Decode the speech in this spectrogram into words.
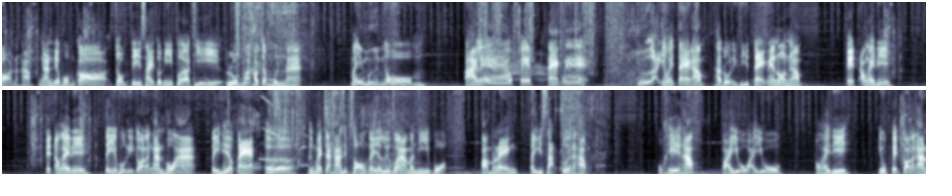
ก่อนนะครับ งั้นเดี๋ยวผมก็โจมตีใส่ตัวนี้เพื่อที่ลุ้นว่าเขาจะมึนนะฮะ ไม่มึนครับผม ตายแล้วเป็ดแตกแน่ เอื้อยังไม่แตกครับ ถ้าโดนอีกทีแตกแน่นอนครับ เป็ดเอาไงดี เป็ดเอาไงดี ตีพวกนี้ก่อนล้วกัน เพราะว่าตีทีเดียวแตก เออ ถึงแม้จะ 52 แต่อย่าลืมว่ามันมีบวกความแรงตีสัตว์ด้วยนะครับ โอเคครับ ไหวอยู่ไหวอยู่ เอาไงดีฮิวเป็ดก่อนล้วกัน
